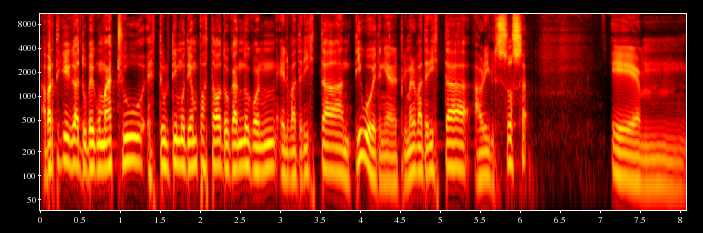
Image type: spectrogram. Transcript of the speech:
Aparte que Catupecu Machu este último tiempo ha estado tocando con el baterista antiguo que tenía, el primer baterista, Abril Sosa. Em,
